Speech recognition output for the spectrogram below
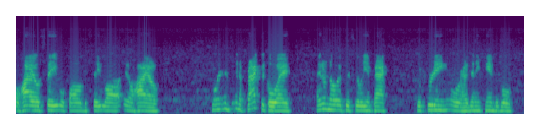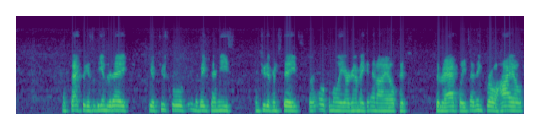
Ohio State will follow the state law in Ohio. in, in a practical way, I don't know if this really impacts recruiting or has any tangible effect because at the end of the day, you have two schools in the Big Ten East in two different states, but ultimately are going to make an NIL pitch to their athletes. I think for Ohio,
